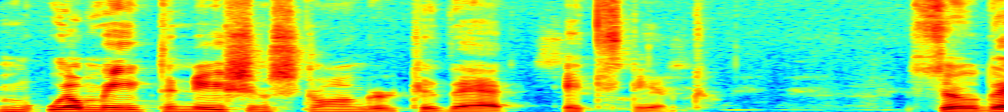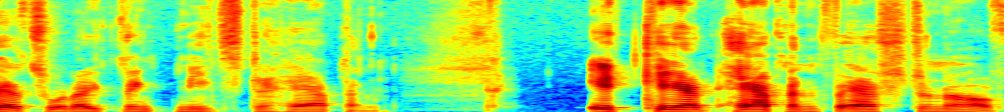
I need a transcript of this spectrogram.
will make the nation stronger to that extent. So that's what I think needs to happen. It can't happen fast enough.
